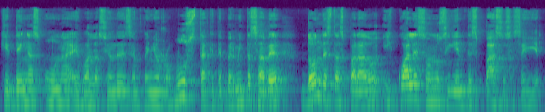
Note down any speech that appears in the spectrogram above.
que tengas una evaluación de desempeño robusta que te permita saber dónde estás parado y cuáles son los siguientes pasos a seguir.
